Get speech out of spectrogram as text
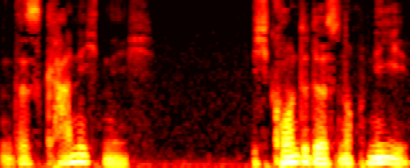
das kann ich nicht. Ich konnte das noch nie.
